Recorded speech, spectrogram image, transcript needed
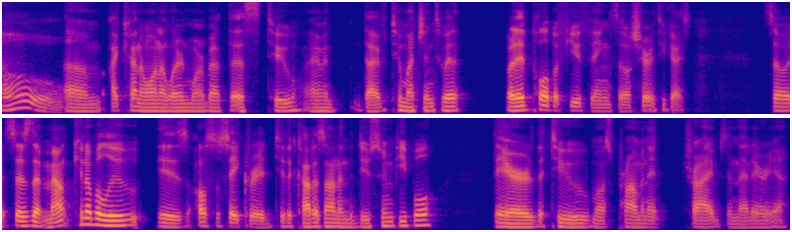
oh, Um, I kind of want to learn more about this too. I haven't dived too much into it, but I did pull up a few things that I'll share with you guys. So it says that Mount Kinabalu is also sacred to the Kadazan and the Dusun people. They're the two most prominent tribes in that area.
